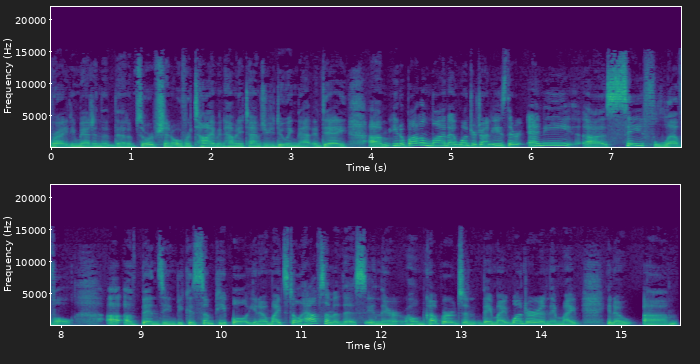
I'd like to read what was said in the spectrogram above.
Right. Imagine that, that absorption over time and how many times are you doing that a day? Um, you know, bottom line, I wonder, Jon, is there any uh, safe level uh, of benzene? Because some people, you know, might still have some of this in their home cupboards and they might wonder and they might, you know, um,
